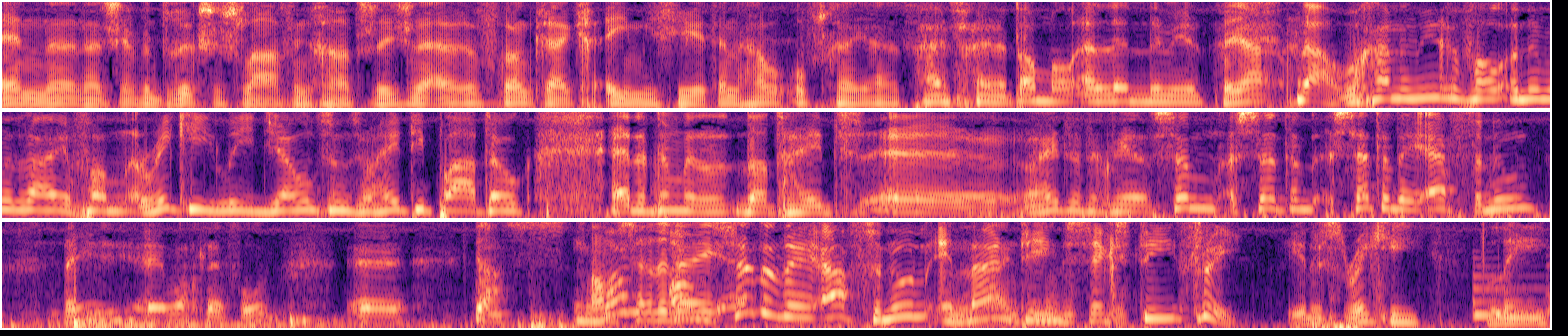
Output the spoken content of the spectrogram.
En uh, nou, ze hebben een drugsverslaving gehad. Ze is naar Frankrijk geëmigreerd. En hou op, schei uit. Hij schijnt allemaal ellende weer. Ja. Nou, we gaan in ieder geval een nummer draaien van Ricky Lee Jones. En zo heet die plaat ook. En het nummer dat heet... Uh, hoe heet het ook weer? Some Saturday, Saturday Afternoon. Nee, eh, wacht even hoor. Uh, ja, on, on, Saturday, on Saturday Afternoon in 1963. Hier is Ricky Lee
